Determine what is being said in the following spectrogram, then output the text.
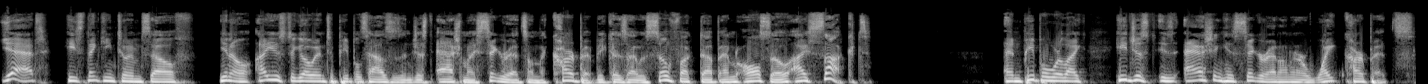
yet he's thinking to himself, you know, I used to go into people's houses and just ash my cigarettes on the carpet because I was so fucked up and also I sucked. And people were like, he just is ashing his cigarette on our white carpets,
